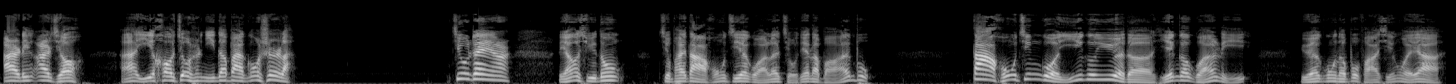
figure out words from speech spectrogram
二零二九啊，以后就是你的办公室了。就这样，梁旭东就派大红接管了酒店的保安部。大红经过一个月的严格管理，员工的不法行为啊，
